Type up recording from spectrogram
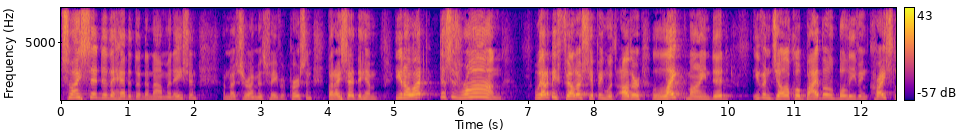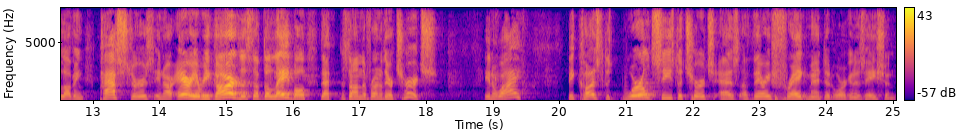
So I said to the head of the denomination, I'm not sure I'm his favorite person, but I said to him, You know what? This is wrong. We ought to be fellowshipping with other like minded evangelical, Bible believing, Christ loving pastors in our area, regardless of the label that is on the front of their church. You know why? Because the world sees the church as a very fragmented organization.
